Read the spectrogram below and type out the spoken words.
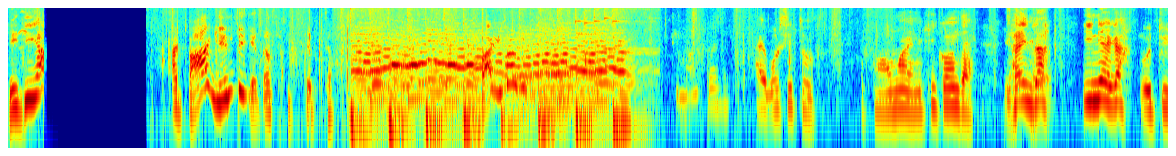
দিদি আর বাঘ হিন্দি কে তা বাঘ বাঘ। আই বলছি তো। মামা এনে কি কোন দা সাইন যা ই নে গা। ওই তুই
